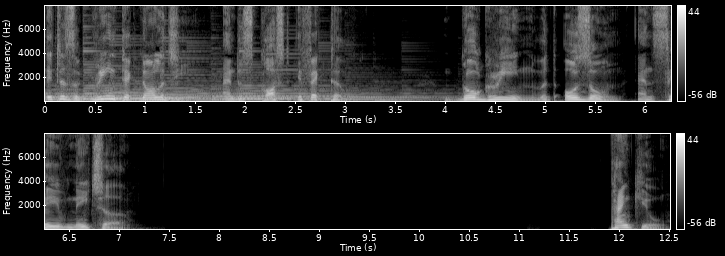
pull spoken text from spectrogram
It is a green technology and is cost effective. Go green with ozone and save nature. Thank you.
